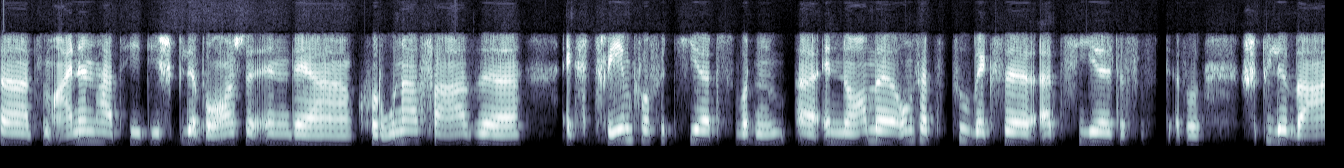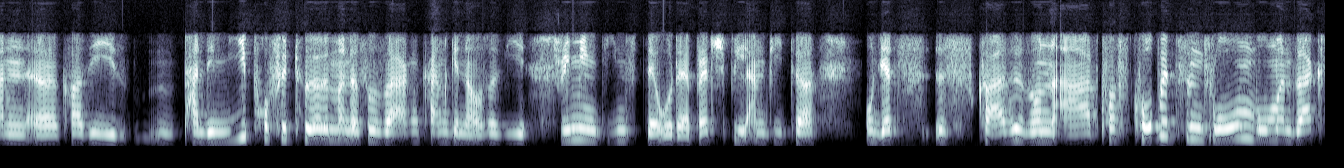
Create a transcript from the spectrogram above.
Äh, zum einen hat die, die Spielebranche in der Corona-Phase extrem profitiert, wurden äh, enorme Umsatzzuwächse erzielt. Das ist, also Spiele waren äh, quasi Pandemie-Profiteur, wenn man das so sagen kann, genauso wie Streaming-Dienste oder Brettspielanbieter. Und jetzt ist quasi so eine Art Post-Covid-Syndrom, wo man sagt,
